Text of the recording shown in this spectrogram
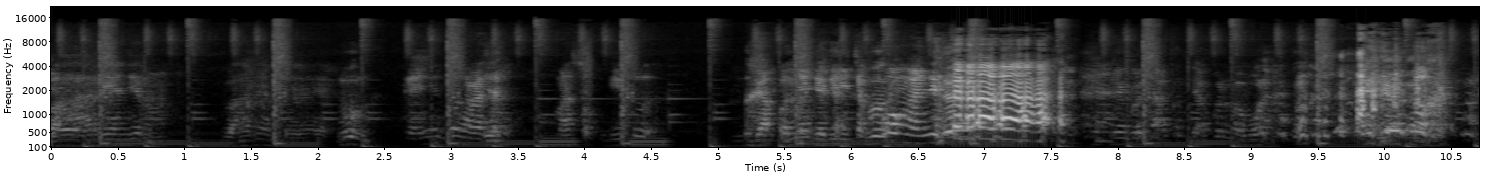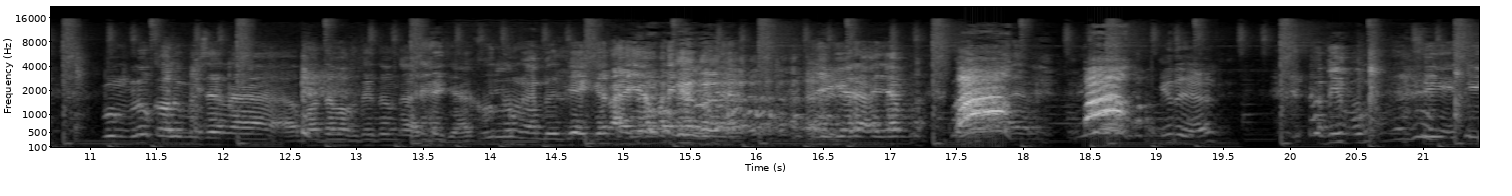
Dua hari anjir, dua hari sampai bung kayaknya gue ngerasa Iya. masuk gitu. Japunnya jadi cekung anjir. Yang gue takut campur nggak boleh. Bung, lu kalau misalnya uh, pada waktu itu nggak ada jagung, lu ngambil jager ayam aja, jager ayam. Gitu ya. Tapi Bung, si, si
